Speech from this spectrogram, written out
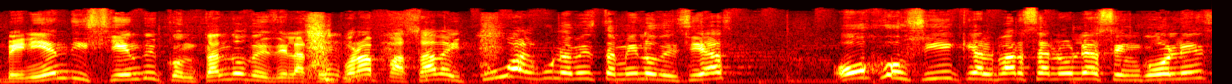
venían diciendo y contando desde la temporada pasada, y tú alguna vez también lo decías. Ojo, sí, que al Barça no le hacen goles,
